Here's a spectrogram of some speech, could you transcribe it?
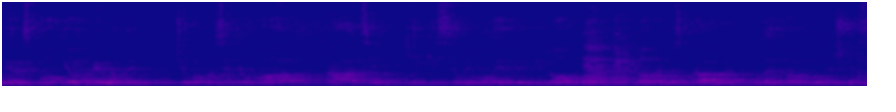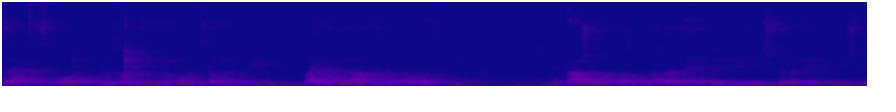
мир, спокій отримати, чи попросити у Бога праці тільки силою молитви і добрими, добрими справами. Молитва внутрішня, серце свого, бо коли зовнішньо ми молимося внутрі, маємо ненависть до когось. Не кажемо, Господи, наверни той північ, наверни північне,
